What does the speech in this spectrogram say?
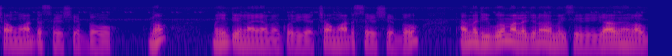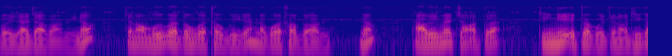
651083နော် main တင်လိုက်ရမယ်အကွက်တွေက651083ဒါပေမဲ့ဒီပွဲမှာလည်းကျွန်တော်ရဲ့မိတ်ဆွေတွေရစင်းလောက်တော့ရကြပါပြီနော်ကျွန်တော်မွေးခွက်3ခွက်ထုတ်ပြီးတယ်နှစ်ခွက်ထွက်သွားပြီနော်ဒါပေမဲ့ကျွန်တော်အတွက်ဒီနေ့အတွက်ကိုကျွန်တော်အဓိက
